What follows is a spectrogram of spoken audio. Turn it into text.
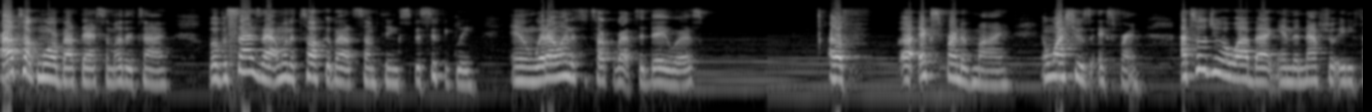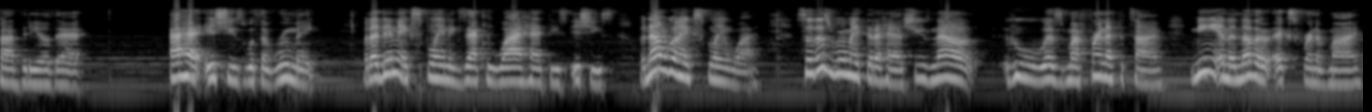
I'll talk more about that some other time. But besides that, I want to talk about something specifically. And what I wanted to talk about today was a, a ex friend of mine and why she was an ex friend. I told you a while back in the Natural 85 video that I had issues with a roommate, but I didn't explain exactly why I had these issues. But now I'm going to explain why. So this roommate that I have, she's now who was my friend at the time, me and another ex friend of mine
